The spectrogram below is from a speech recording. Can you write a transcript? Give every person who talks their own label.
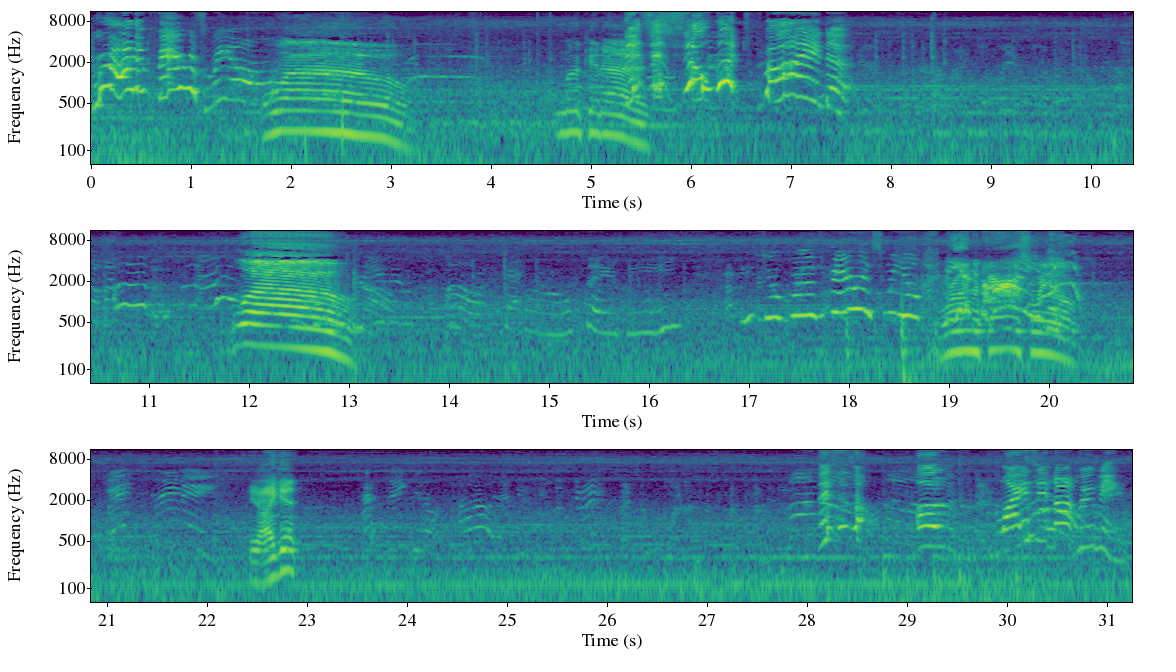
Speaker 1: We're on a Ferris wheel.
Speaker 2: Whoa! Look at us.
Speaker 1: This is so much fun.
Speaker 2: Whoa!
Speaker 1: Oh, baby. He's over the Ferris wheel.
Speaker 2: We're on the Ferris wheel. You like it? moving.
